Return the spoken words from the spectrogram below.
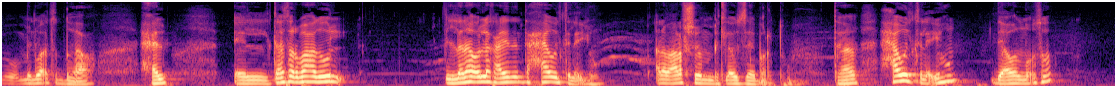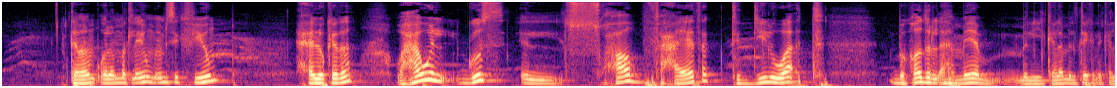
من وقت الضياع. حلو. التلاتة أربعة دول اللي أنا هقول لك عليه إن أنت حاول تلاقيهم. أنا ما أعرفش هم بتلاقوا إزاي برضو. تمام؟ حاول تلاقيهم. دي أول نقطة. تمام؟ ولما تلاقيهم امسك فيهم. حلو كده. وحاول جزء الصحاب في حياتك تديله وقت بقدر الأهمية من الكلام التكنيكال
